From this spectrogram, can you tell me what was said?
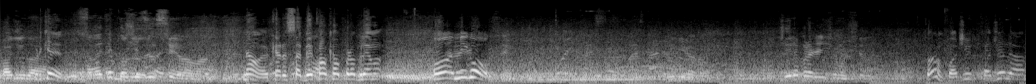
Pode ir lá. Por quê? Você vai ter que conduzir o senhor lá. Não, eu quero saber qual que é o problema. Ô, amigo! Tira pra gente a mochila. Não, pode, pode olhar.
